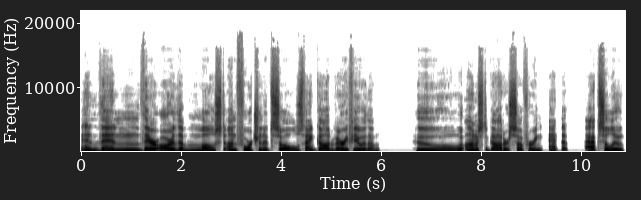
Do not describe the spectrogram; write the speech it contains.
And then there are the most unfortunate souls, thank God, very few of them, who, honest to God, are suffering absolute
